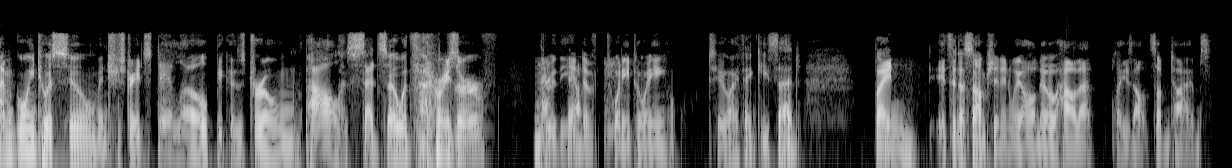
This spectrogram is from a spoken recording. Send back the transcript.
I'm going to assume interest rates stay low because Jerome Powell has said so with the Federal Reserve through the yeah. end of 2022, I think he said. But mm. it's an assumption, and we all know how that plays out sometimes.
